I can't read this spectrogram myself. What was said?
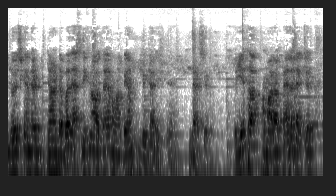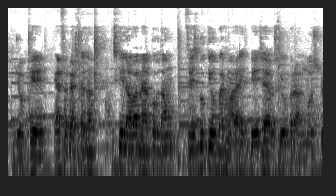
लोइस के अंदर जहाँ डबल एस लिखना होता है, वहाँ पे हम बीटा लिखते हैं। दैट्स इट तो ये था हमारा पहला लेक्चर जो कि अल्फ़ाबेट्स का था। इसके अलावा मैं आपको बताऊँ फेसबुक के ऊपर हमारा एक पेज है, उसके ऊपर almost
